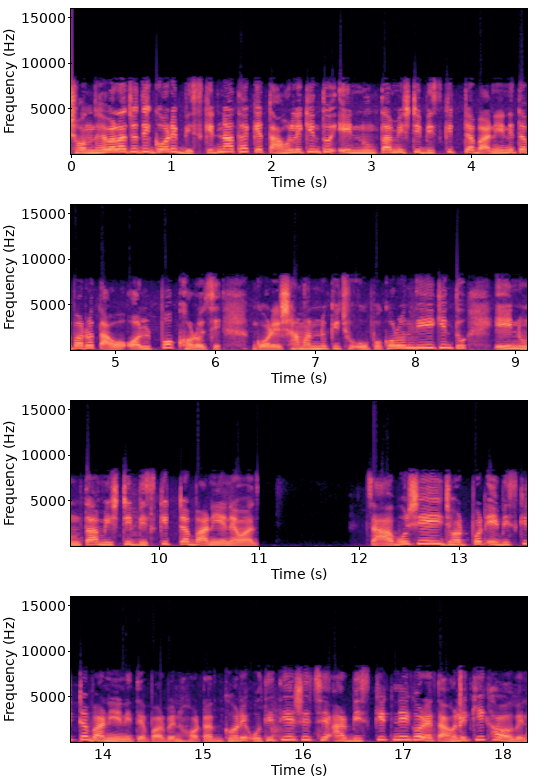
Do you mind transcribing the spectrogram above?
সন্ধেবেলা যদি গড়ে বিস্কিট না থাকে, তাহলে কিন্তু এই নুনতা মিষ্টি বিস্কিটটা বানিয়ে নিতে পারো, তাও অল্প খরচে। গড়ে সামান্য কিছু উপকরণ দিয়েই কিন্তু এই নুনতা মিষ্টি বিস্কিটটা বানিয়ে নেওয়া চা বসে এই ঝটপট এই বিস্কিটটা বানিয়ে নিতে পারবেন। হঠাৎ ঘরে অতিথি এসেছে আর বিস্কিট নিয়ে ঘরে, তাহলে কি খাওয়াবেন?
